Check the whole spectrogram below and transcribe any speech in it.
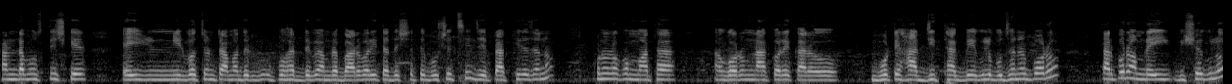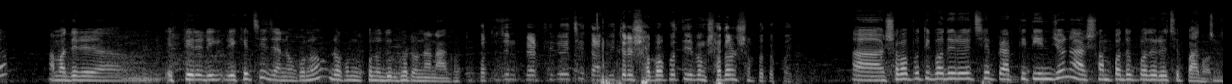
ঠান্ডা মস্তিষ্কের এই নির্বাচনটা আমাদের উপহার দেবে। আমরা বারবারই তাদের সাথে বসেছি যে প্রার্থীরা যেন কোনো রকম মাথা গরম না করে কারও ভোটে হার জিত থাকবে এগুলো বোঝানোর পরও তারপরও আমরা এই বিষয়গুলো আমাদের এখতিয়ারে রেখেছি যেন কোনো রকম কোনো দুর্ঘটনা না ঘটে। কতজন প্রার্থী রয়েছে? তার ভিতরে সভাপতি এবং সাধারণ সম্পাদক কয়জন? সভাপতি পদে রয়েছে প্রার্থী তিনজন আর সম্পাদক পদে রয়েছে পাঁচজন।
